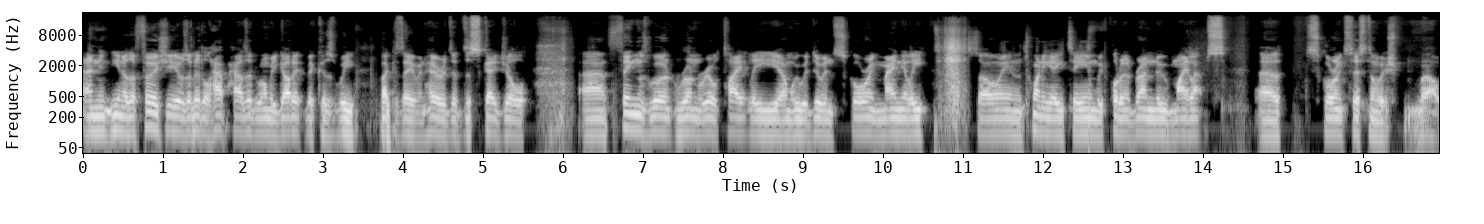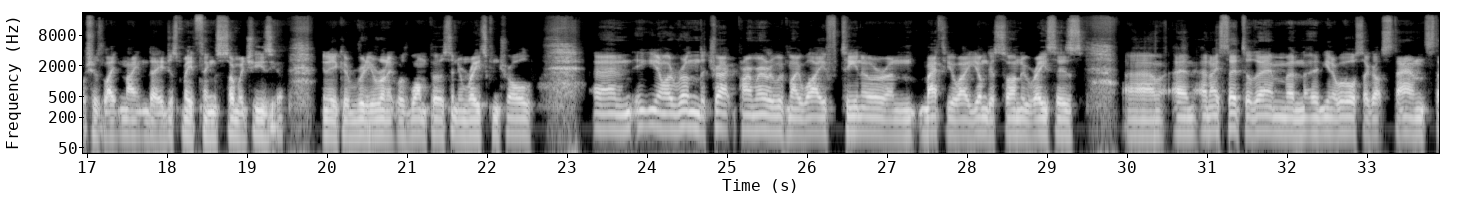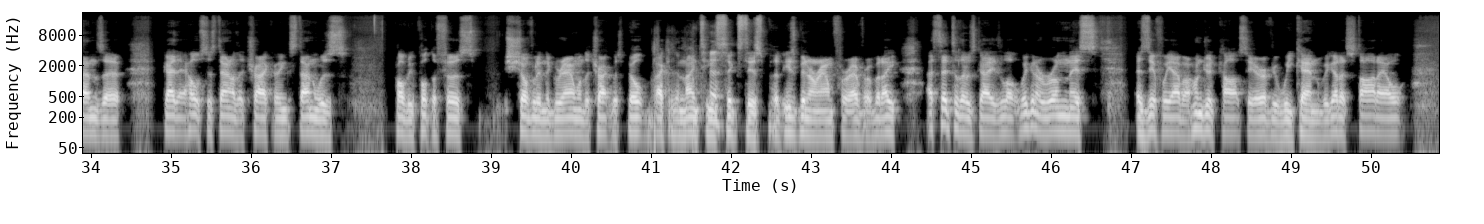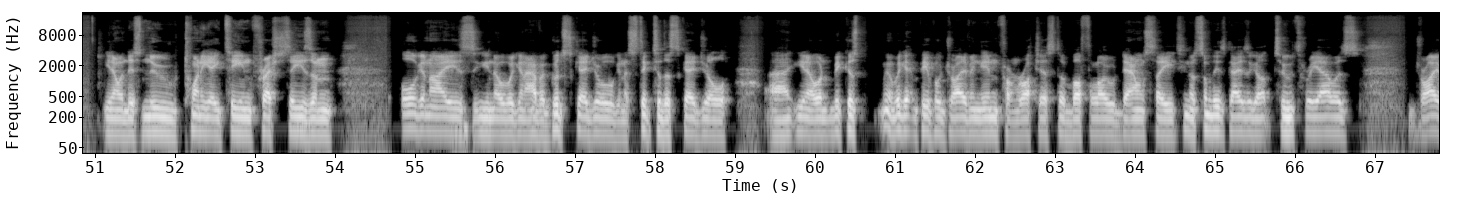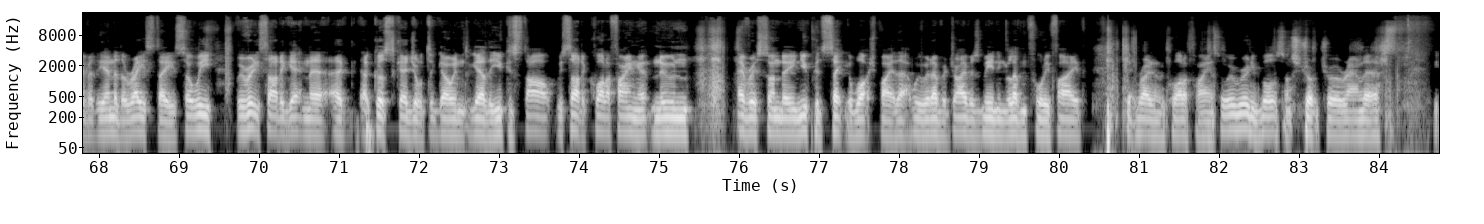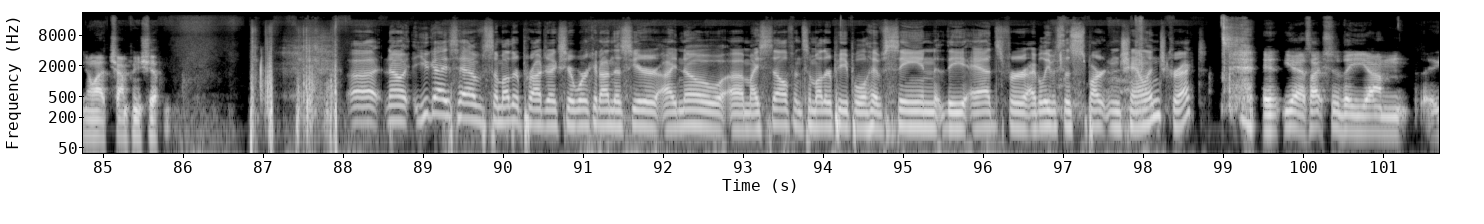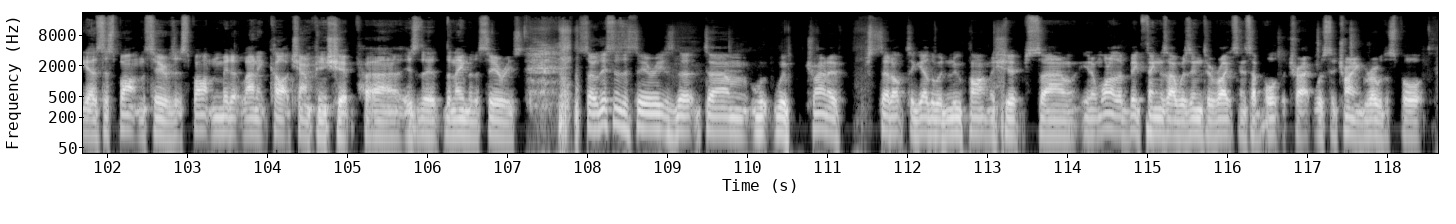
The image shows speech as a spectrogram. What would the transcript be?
and you know, the first year was a little haphazard when we got it because we, like I say, we inherited the schedule. Uh, things weren't run real tightly, and we were doing scoring manually. So in 2018, we put in a brand new MyLaps uh, scoring system, which well, which was like night and day, just made things so much easier. You know, you could really run it with one person in race control. And you know, I run the track primarily with my wife Tina and Matthew, our youngest son, who races. Um, and and I said to them, and, and you know, we've also got Stan. Stan's a guy that helps us down at the track. I think Stan was probably put the first shovel in the ground when the track was built back in the 1960s, but he's been around forever. But I, I said to those guys, look, we're going to run this as if we have 100 carts here every weekend. We got to start out, you know, in this new 2018 fresh season, organize, you know, we're going to have a good schedule. We're going to stick to the schedule, uh, you know, and because you know, we're getting people driving in from Rochester, Buffalo, downstate. You know, some of these guys have got two, three hours drive at the end of the race day. So we we really started getting a, a, a, good schedule to go in together. You could start. We started qualifying at noon every Sunday, and you could set your watch by that. We would have a drivers' meeting eleven forty five, get right into qualifying. So we really brought some structure around our, you know, our championship. Now you guys have some other projects you're working on this year. I know uh, myself and some other people have seen the ads for. I believe it's the Spartan Challenge, correct? It, yeah, it's actually the um, yeah, it's the Spartan series. It's Spartan Mid Atlantic Kart Championship uh, is the the name of the series. So this is a series that um, we're trying to set up together with new partnerships. Uh, you know, one of the big things I was into right since I bought the track was to try and grow the sport,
